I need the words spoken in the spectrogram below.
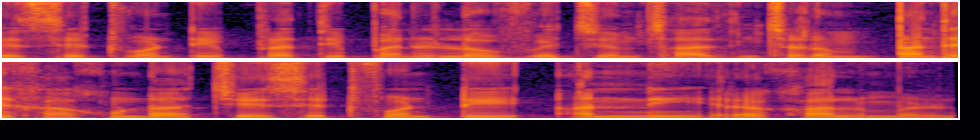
చేసేటువంటి ప్రతి పనిలో విజయం సాధించడం అంతేకాకుండా చేసేటువంటి అన్ని రకాలైన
